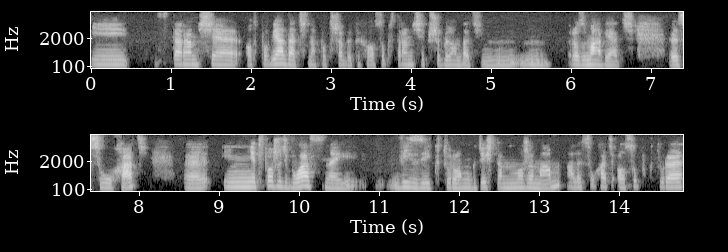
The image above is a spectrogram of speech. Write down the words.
I staram się odpowiadać na potrzeby tych osób, staram się przyglądać im, rozmawiać, e, słuchać i nie tworzyć własnej wizji, którą gdzieś tam może mam, ale słuchać osób, które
